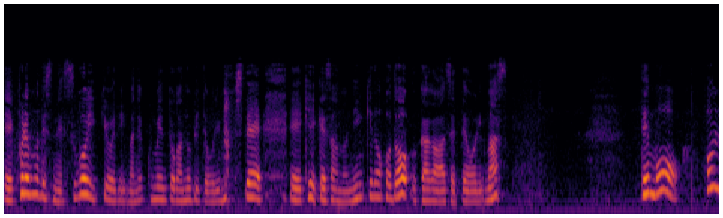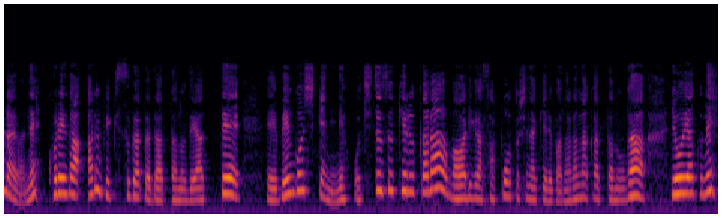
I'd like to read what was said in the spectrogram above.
え、これもですねすごい勢いで今ねコメントが伸びておりまして、えー、KK さんの人気のほどを伺わせております。でも本来はねこれがあるべき姿だったのであって、えー、弁護士試験にね落ち続けるから周りがサポートしなければならなかったのがようやくね、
